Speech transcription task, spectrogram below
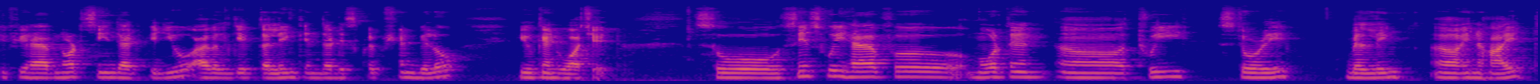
If you have not seen that video I will give the link in the description below. You can watch it. So since we have uh, more than uh, three story building uh, in height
